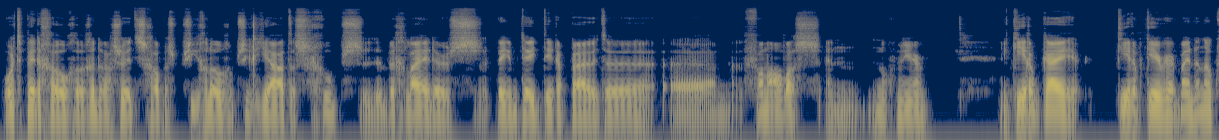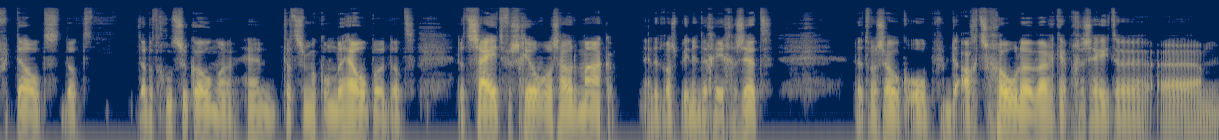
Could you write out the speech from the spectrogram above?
orthopedagogen, gedragswetenschappers, psychologen, psychiaters, groepsbegeleiders, PMT-therapeuten, ehm, van alles en nog meer. En keer op keer, keer op keer werd mij dan ook verteld dat dat het goed zou komen. Hè? Dat ze me konden helpen. Dat, dat zij het verschil wel zouden maken. En dat was binnen de GGZ. Dat was ook op de acht scholen waar ik heb gezeten. Ehm,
